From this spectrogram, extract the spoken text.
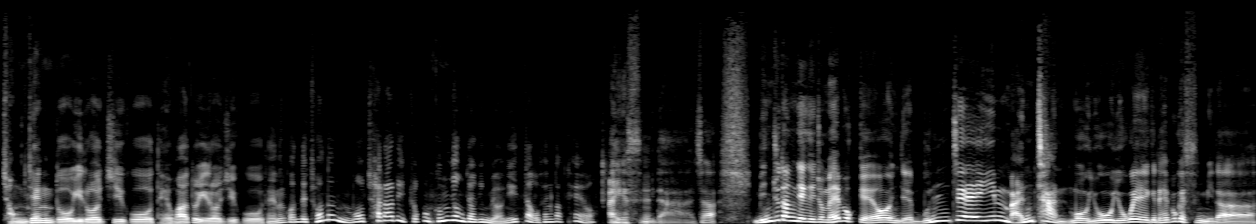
정쟁도 이루어지고 대화도 이루어지고 되는 건데 저는 뭐 차라리 조금 긍정적인 면이 있다고 생각해요. 알겠습니다. 자, 민주당 얘기 좀 해볼게요. 이제 문재인 만찬, 뭐, 요, 요거 얘기를 해보겠습니다.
